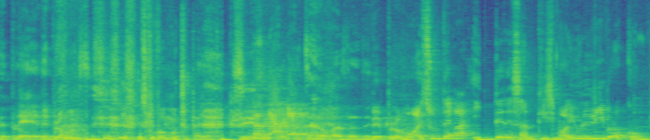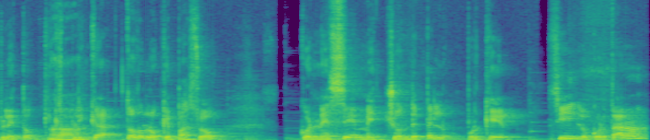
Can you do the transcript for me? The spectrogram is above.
de plomo. es que fue mucho pelo. Sí, sí, bastante. De plomo. Es un tema interesantísimo. Hay un libro completo que explica todo lo que pasó con ese mechón de pelo. Porque sí, lo cortaron,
